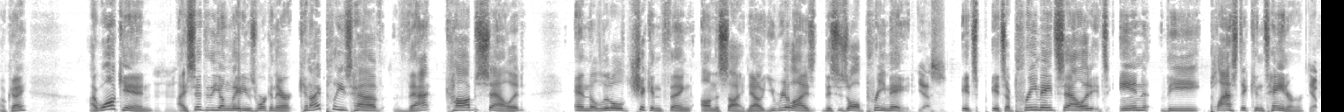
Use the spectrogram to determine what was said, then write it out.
Okay. I walk in. Mm-hmm. I said to the young lady who's working there, "Can I please have that Cobb salad and the little chicken thing on the side?" Now you realize this is all pre-made. Yes. It's it's a pre-made salad. It's in the plastic container. Yep.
